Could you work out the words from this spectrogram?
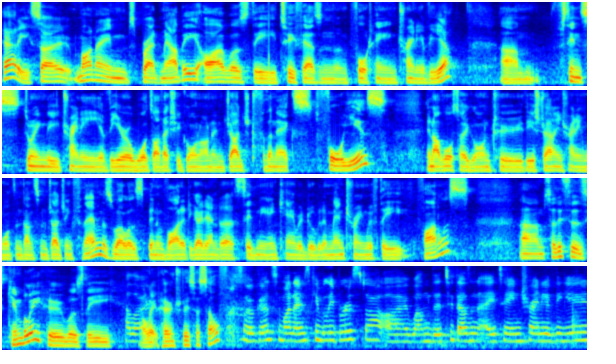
Howdy, so my name's Brad Malby. I was the 2014 Trainee of the Year. Um, since doing the Trainee of the Year Awards, I've actually gone on and judged for the next four years. And I've also gone to the Australian Training Awards and done some judging for them, as well as been invited to go down to Sydney and Canberra to do a bit of mentoring with the finalists. Um, so this is Kimberly, who was the... Hello. I'll let her introduce herself. So good. So my name is Kimberly Brewster. I won the 2018 Trainee of the Year,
